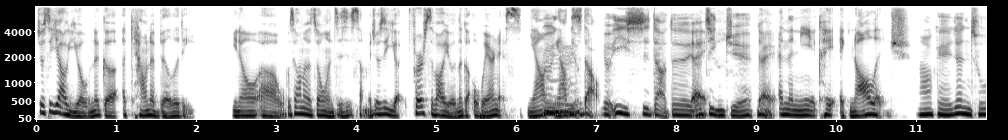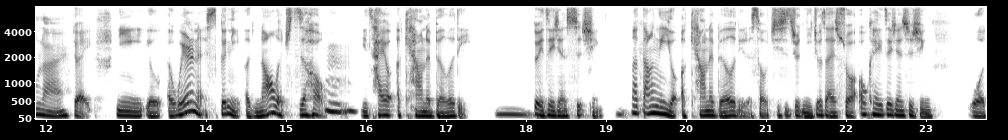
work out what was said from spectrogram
就是要有那个 accountability。You know，呃，我不知道那个中文字是什么，就是有 first of all 有那个 awareness，你要、嗯你要知道，有意识到，对对，对有警觉，对，and then 你也可以 acknowledge，然后可以认出来，对你有 awareness，跟你 acknowledge 之后，嗯你才有 accountability 嗯，对这件事情。那当你有 accountability 的时候，其实就你就在说，OK，这件事情我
